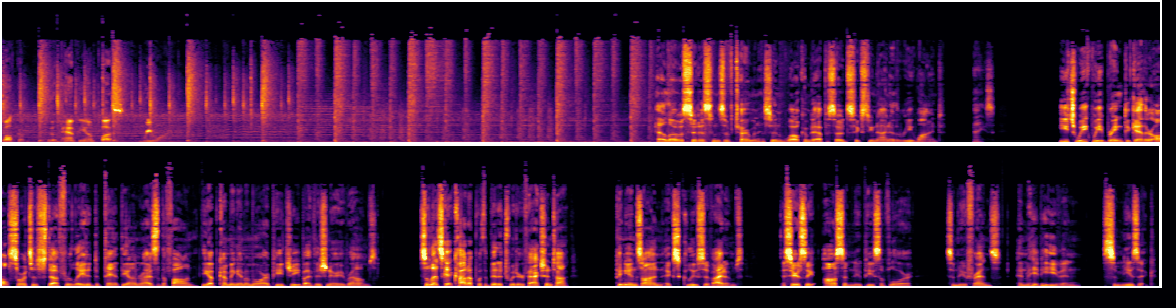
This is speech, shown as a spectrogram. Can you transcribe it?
Welcome to the Pantheon Plus Rewind. Hello, citizens of Terminus, and welcome to episode 69 of the Rewind. Nice. Each week, we bring together all sorts of stuff related to Pantheon Rise of the Fallen, the upcoming MMORPG by Visionary Realms. So let's get caught up with a bit of Twitter faction talk, opinions on exclusive items, a seriously awesome new piece of lore, some new friends, and maybe even some music.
